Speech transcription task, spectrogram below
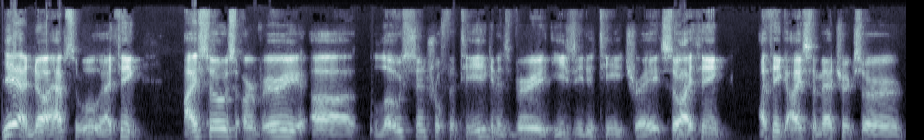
Yeah, no, absolutely. I think ISOs are very uh, low central fatigue and it's very easy to teach, right? So I think I think isometrics are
